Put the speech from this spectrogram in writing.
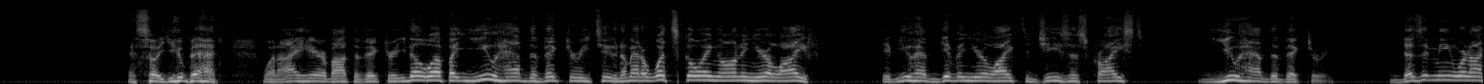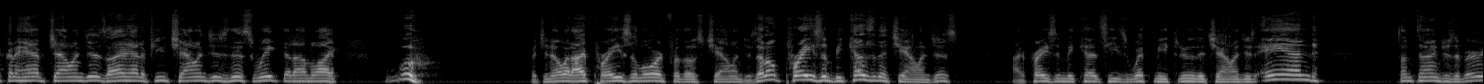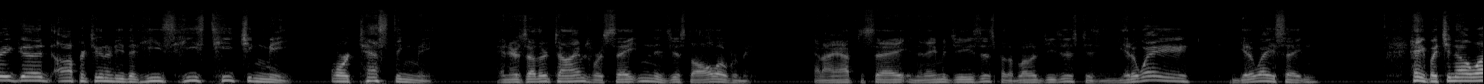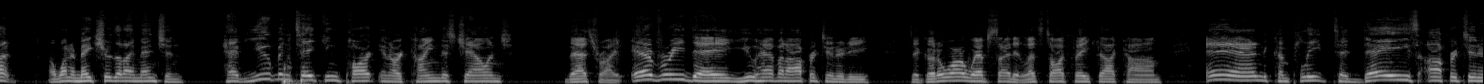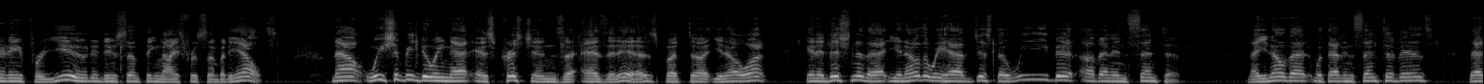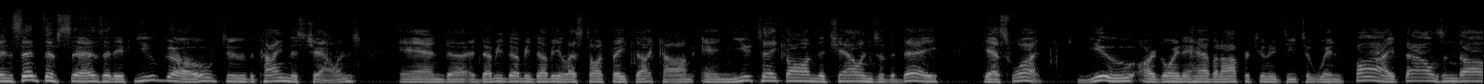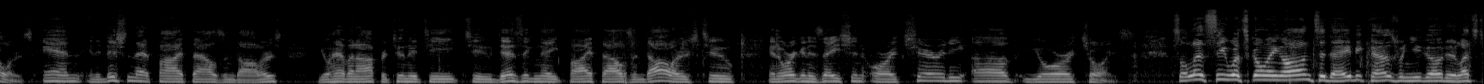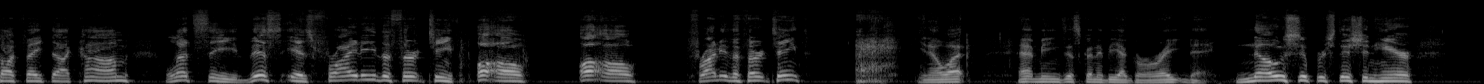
And so you bet when I hear about the victory, you know what? But you have the victory too. No matter what's going on in your life, if you have given your life to Jesus Christ, you have the victory. Doesn't mean we're not going to have challenges. I've had a few challenges this week that I'm like, whoo, but you know what? I praise the Lord for those challenges. I don't praise Him because of the challenges. I praise Him because He's with me through the challenges. And sometimes there's a very good opportunity that He's He's teaching me or testing me. And there's other times where Satan is just all over me. And I have to say, in the name of Jesus, by the blood of Jesus, just get away. Get away, Satan. Hey, but you know what? I want to make sure that I mention have you been taking part in our kindness challenge? That's right. Every day you have an opportunity to go to our website at letstalkfaith.com and complete today's opportunity for you to do something nice for somebody else. Now, we should be doing that as Christians uh, as it is, but uh, you know what? In addition to that, you know that we have just a wee bit of an incentive. Now, you know that what that incentive is? That incentive says that if you go to the Kindness Challenge and uh, at www.letstalkfaith.com and you take on the challenge of the day, guess what? You are going to have an opportunity to win $5,000. And in addition to that $5,000, you'll have an opportunity to designate $5,000 to an organization or a charity of your choice. So let's see what's going on today because when you go to letstalkfaith.com, let's see. This is Friday the 13th. Uh-oh. Uh-oh. Friday the 13th. You know what? That means it's going to be a great day. No superstition here.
